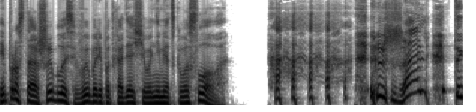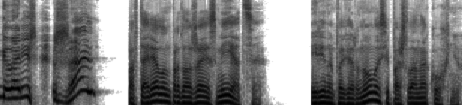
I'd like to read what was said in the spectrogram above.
и просто ошиблась в выборе подходящего немецкого слова. «Ха-ха-ха! Жаль? Ты говоришь, жаль?» — повторял он, продолжая смеяться. Ирина повернулась и пошла на кухню.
